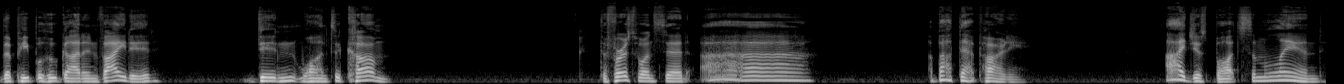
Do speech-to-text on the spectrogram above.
The people who got invited didn't want to come. The first one said, Ah, about that party. I just bought some land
